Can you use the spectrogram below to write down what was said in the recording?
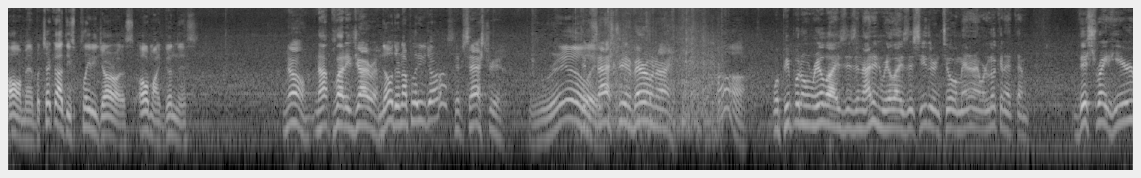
Oh man, but check out these Platygyras. Oh my goodness. No, not Platygyra. No, they're not Platygyras? Dipsastraea. Really? Dipsastraea veroni. Huh. What people don't realize is, and I didn't realize this either until a man and I were looking at them. This right here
